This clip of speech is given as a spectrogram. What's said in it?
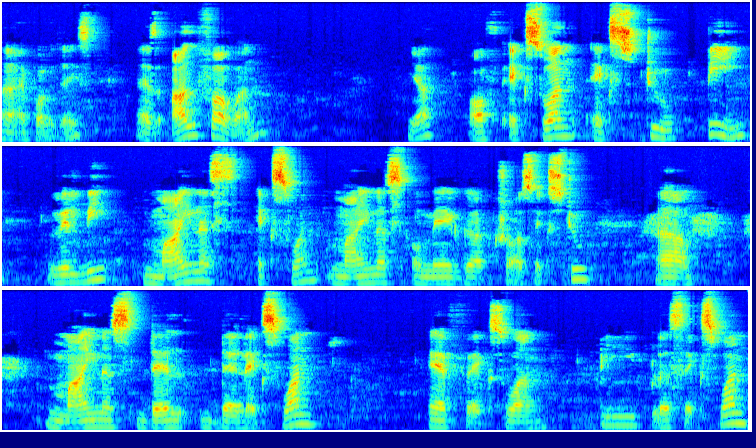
uh, I apologize as alpha 1 yeah of x1 x2 p will be minus x1 minus omega cross x2 uh, minus del del x1 fx1 p plus x1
